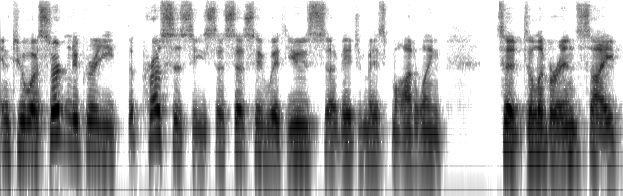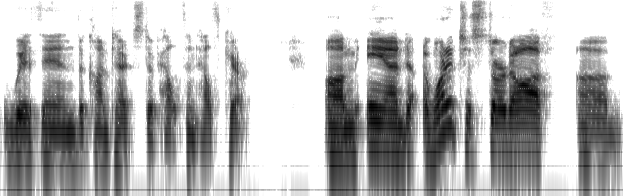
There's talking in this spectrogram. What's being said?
and to a certain degree, the processes associated with use of agent-based modeling to deliver insight within the context of health and healthcare. Um, and I wanted to start off um,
